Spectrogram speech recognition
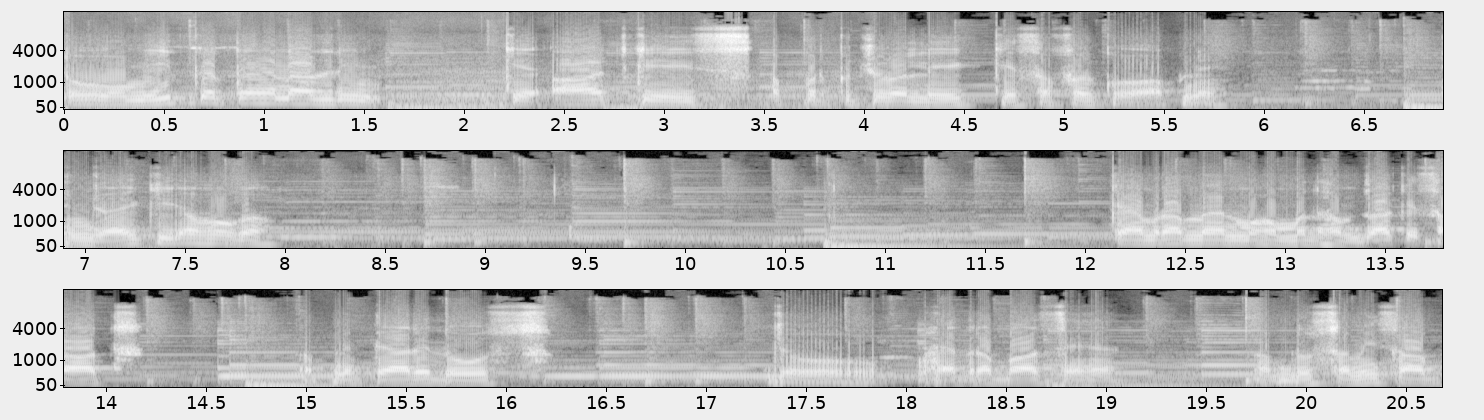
तो उम्मीद करते हैं नाजरीन कि आज के इस अपर कचूरा लेक के सफ़र को आपने एंजॉय किया होगा। कैमरामैन मोहम्मद हमजा के साथ अपने प्यारे दोस्त जो हैदराबाद से हैं अब्दुलसमी साहब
